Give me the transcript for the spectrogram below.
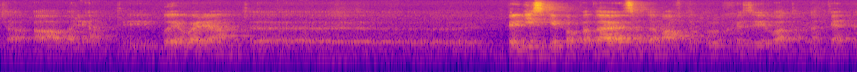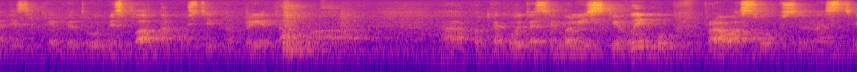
Это А вариант. И Б вариант. э, Периодически попадаются дома, в которых хозяева там, на 5-10 лет готовы бесплатно пустить, но при этом а, а, под какой-то символический выкуп права собственности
